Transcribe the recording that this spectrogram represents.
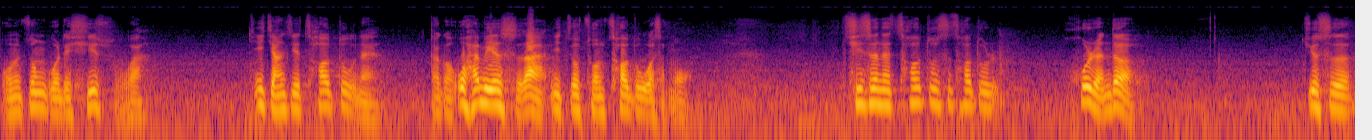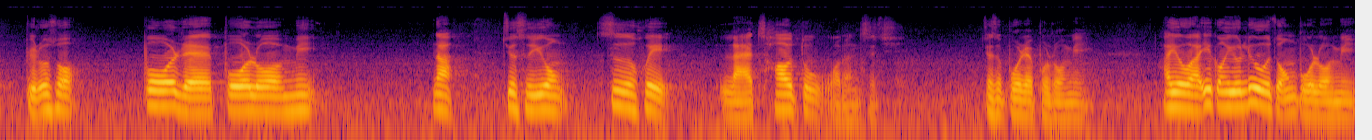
我们中国的习俗啊。一讲起超度呢，大哥，我还没有死啊，你就从超度我什么？其实呢，超度是超度活人的，就是比如说般若波罗蜜，那就是用智慧来超度我们自己，就是般若波罗蜜。还有啊，一共有六种波罗蜜，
